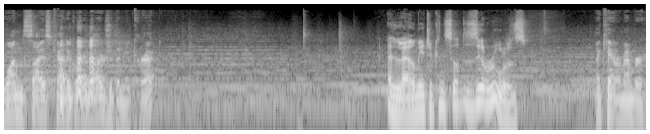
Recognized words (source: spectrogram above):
one size category larger than me, correct? Allow me to consult the rules. I can't remember.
